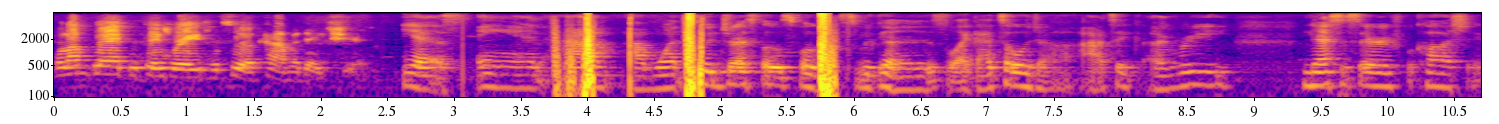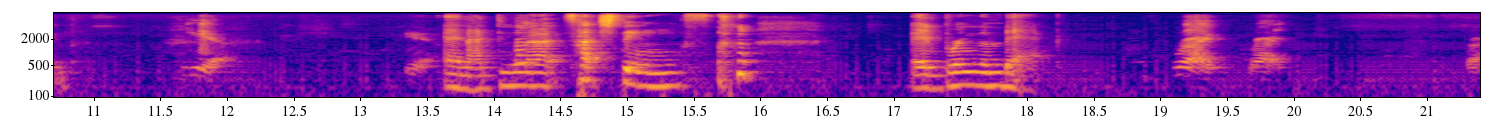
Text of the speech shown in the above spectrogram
well, I'm glad that they were able to accommodate you. Yes. And I, I want to address those folks because, like I told y'all, I take every necessary precaution. Yeah. Yeah. And I do not touch things and bring them back. Right, right, right.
